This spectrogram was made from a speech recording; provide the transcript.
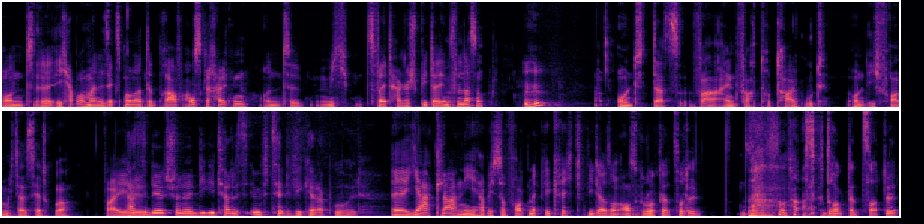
Und äh, ich habe auch meine sechs Monate brav ausgehalten und äh, mich zwei Tage später impfen lassen. Mhm. Und das war einfach total gut. Und ich freue mich da sehr drüber. Weil, Hast du dir jetzt schon ein digitales Impfzertifikat abgeholt? äh, ja klar, nee, habe ich sofort mitgekriegt. Wieder so ein ausgedruckter Zottel, so ein ausgedruckter Zottel,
